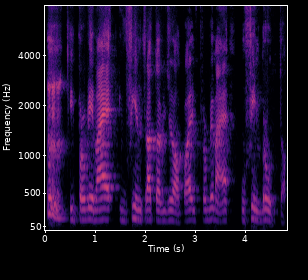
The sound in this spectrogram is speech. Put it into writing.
il problema è un film tratto dal videogioco, eh, il problema è un film brutto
